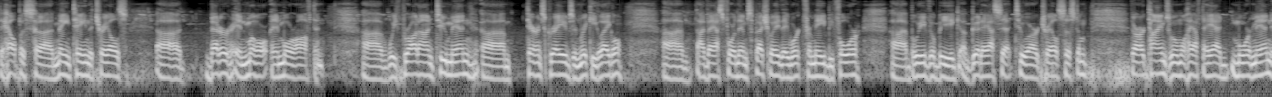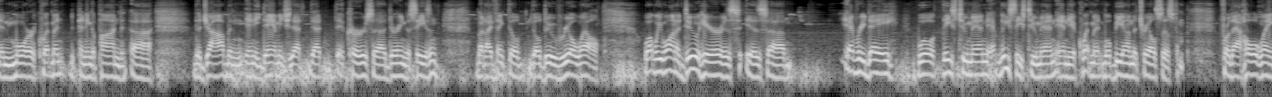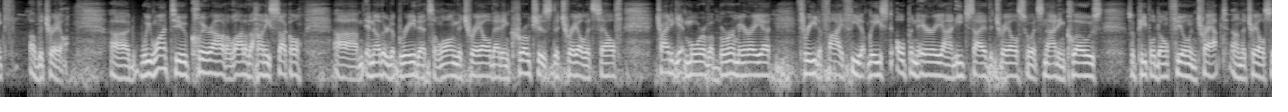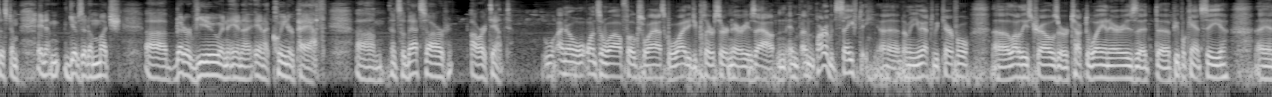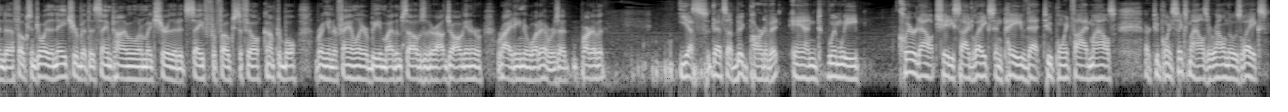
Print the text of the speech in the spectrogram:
to help us uh, maintain the trails uh, better and more and more often. Uh, we've brought on two men. Um, Terrence Graves and Ricky Legel. Uh, I've asked for them specially. They worked for me before. Uh, I believe they'll be a good asset to our trail system. There are times when we'll have to add more men and more equipment, depending upon uh, the job and any damage that that occurs uh, during the season. But I think they'll they'll do real well. What we want to do here is is um, every day will these two men, at least these two men, and the equipment will be on the trail system for that whole length of the trail. Uh, we want to clear out a lot of the honeysuckle um, and other debris that's along the trail that encroaches the trail itself. Try to get more of a berm area, three to five feet at least, open area on each side of the trail so it's not enclosed, so people don't feel entrapped on the trail system, and it gives it a much uh, better view and, and, a, and, a, cleaner path. Um, and so that's our our attempt. I know once in a while folks will ask, well, why did you clear certain areas out? And, and, and part of it's safety. Uh, I mean, you have to be careful. Uh, a lot of these trails are tucked away in areas that uh, people can't see you, and uh, folks enjoy the nature, but at the same time, we want to make sure that it's safe for folks to feel comfortable bringing their family or being by themselves if they're out jogging or riding or whatever. Is that part of it? Yes, that's a big part of it. And when we cleared out Shady Side Lakes and paved that 2.5 miles or 2.6 miles around those lakes.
